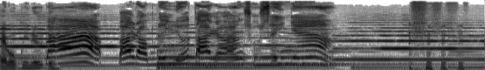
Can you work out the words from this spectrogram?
Em uống miếng nước đi. Ba Ba đồng đi rửa tay rồi ăn sushi nha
